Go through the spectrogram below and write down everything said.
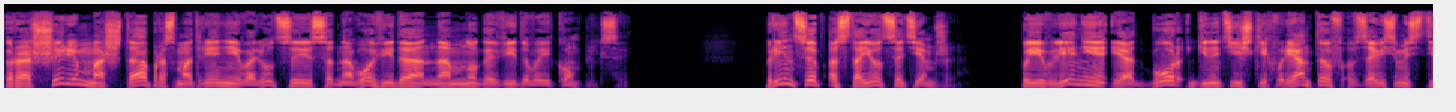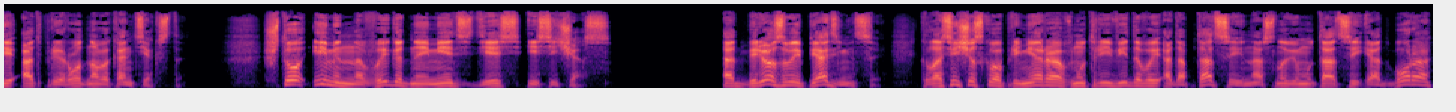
Расширим масштаб рассмотрения эволюции с одного вида на многовидовые комплексы. Принцип остается тем же. Появление и отбор генетических вариантов в зависимости от природного контекста. Что именно выгодно иметь здесь и сейчас? От березовой пяденицы, классического примера внутривидовой адаптации на основе мутаций и отбора,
